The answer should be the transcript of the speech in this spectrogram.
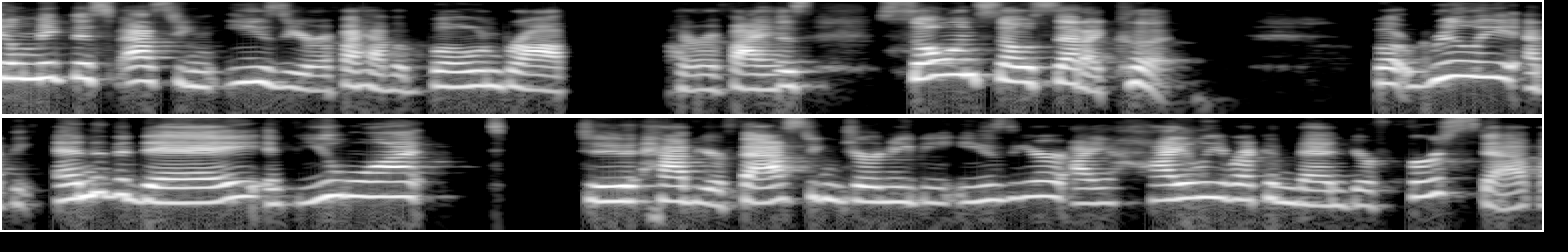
it'll make this fasting easier if I have a bone broth or if I, as so and so said I could. But really, at the end of the day, if you want to have your fasting journey be easier, I highly recommend your first step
